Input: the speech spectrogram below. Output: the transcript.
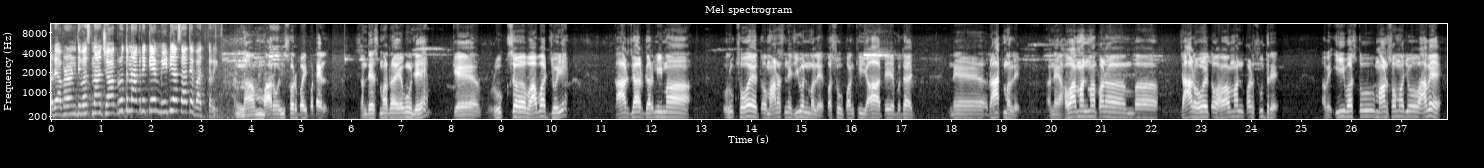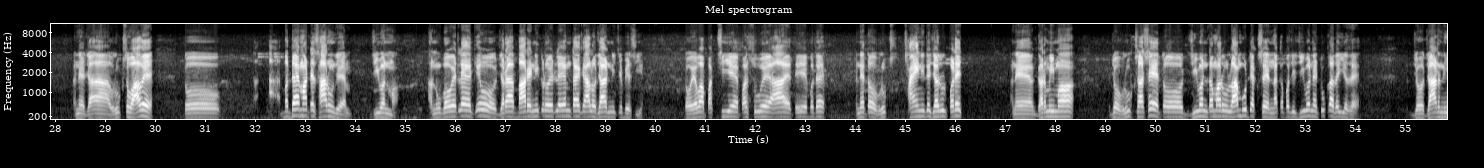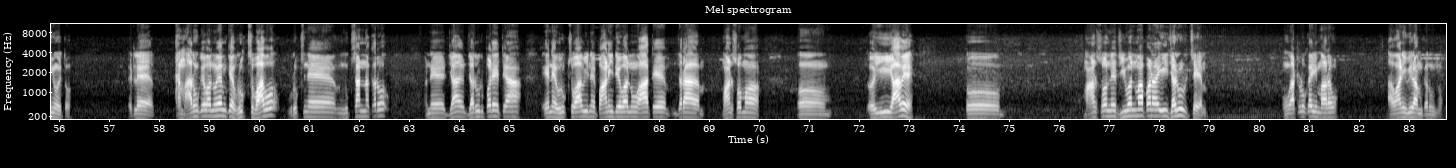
પર્યાવરણ દિવસના જાગૃત નાગરિકે મીડિયા સાથે વાત કરી. નામ મારો ઈશ્વરભાઈ પટેલ. સંદેશમાં તો એવું છે કે વૃક્ષ વાવવા જ જોઈએ. કાળઝાળ ગરમીમાં વૃક્ષ હોય તો માણસને જીવન મળે. પશુ, પંખી આ તે બધા જ ને રાહત મળે. અને હવામાનમાં પણ ઝાડ હોય તો હવામાન પણ સુધરે. હવે એ વસ્તુ માણસોમાં જો આવે અને જા વૃક્ષ વાવે તો બધા માટે સારું છે એમ જીવનમાં. અનુભવ એટલે કેવો, જરા બારે નીકળો એટલે એમ થાય કે હાલો ઝાડ નીચે બેસીએ. તો એવા પક્ષીએ, પશુએ, આ તે બધા અને તો વૃક્ષ છાંયની તો જરૂર પડે જ. અને ગરમીમાં જો વૃક્ષ હશે તો જીવન તમારું લાંબુ ટેકશે, નકર પછી જીવને ટૂંકા થઈ જશે, જો ઝાડ નહીં હોય તો. એટલે મારું કહેવાનું એમ કે વૃક્ષ વાવો, વૃક્ષને નુકસાન ન કરો અને જ્યાં જરૂર પડે ત્યાં એને વૃક્ષ વાવીને પાણી દેવાનું. આ તે જરા માણસોમાં એ આવે તો માણસોને જીવનમાં પણ એ જરૂર છે એમ. હું આટલું કહી મારું, આ વાણી વિરામ કરું છું.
